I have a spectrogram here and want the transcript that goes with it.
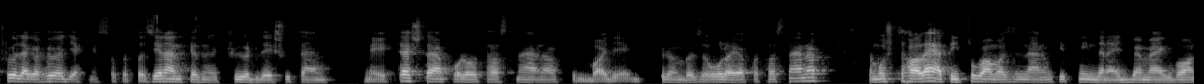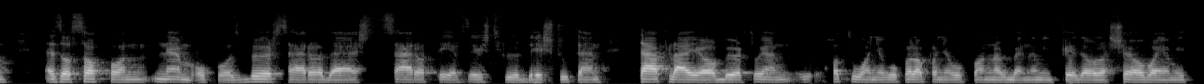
főleg a hölgyeknél szokott az jelentkezni, hogy fürdés után még testápolót használnak, vagy különböző olajakat használnak. Na most, ha lehet így fogalmazni, nálunk itt minden egyben megvan. Ez a szappan nem okoz bőrszáradást, száradt érzést fürdés után, táplálja a bőrt, olyan hatóanyagok, alapanyagok vannak benne, mint például a seavaj, amit,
